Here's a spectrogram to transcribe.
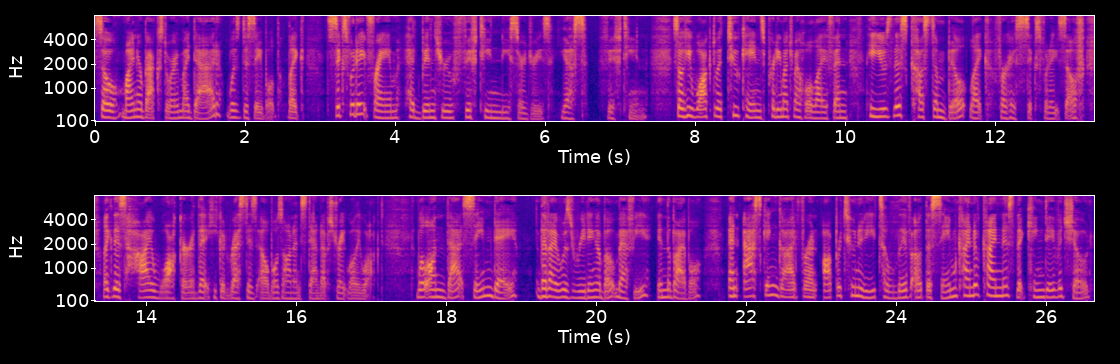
So, minor backstory my dad was disabled, like six foot eight frame, had been through 15 knee surgeries. Yes, 15. So he walked with two canes pretty much my whole life, and he used this custom built, like for his six foot eight self, like this high walker that he could rest his elbows on and stand up straight while he walked. Well, on that same day, that I was reading about Mephi in the Bible and asking God for an opportunity to live out the same kind of kindness that King David showed.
